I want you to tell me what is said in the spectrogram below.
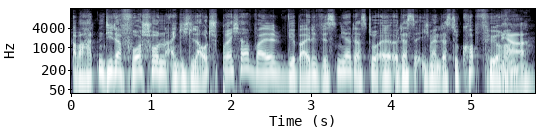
Aber hatten die davor schon eigentlich Lautsprecher? Weil wir beide wissen ja, dass du, äh, dass, ich meine, dass du Kopfhörer Ja,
